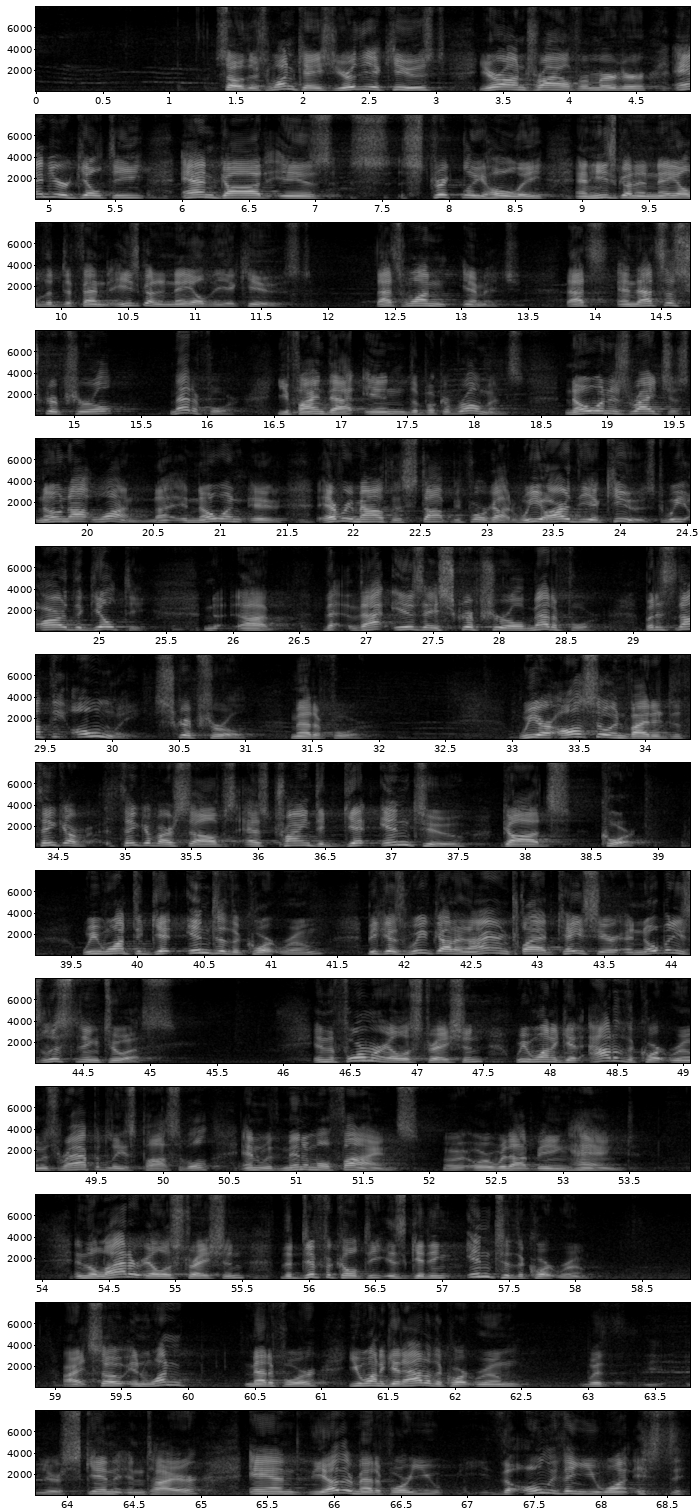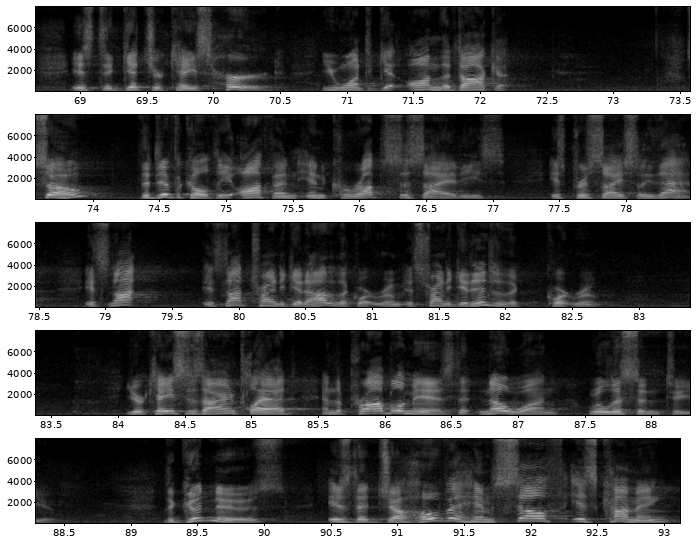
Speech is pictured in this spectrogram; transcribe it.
So there's one case, you're the accused, you're on trial for murder, and you're guilty, and God is strictly holy, and He's going to nail the defendant. He's going to nail the accused. That's one image. That's, and that's a scriptural metaphor. You find that in the book of Romans. No one is righteous. No, not one. No one, uh, every mouth is stopped before God. We are the accused. We are the guilty. Uh, that, that is a scriptural metaphor, but it's not the only scriptural metaphor. We are also invited to think of, think of ourselves as trying to get into God's court. We want to get into the courtroom because we've got an ironclad case here and nobody's listening to us. In the former illustration, we want to get out of the courtroom as rapidly as possible and with minimal fines or, or, without being hanged. In the latter illustration, the difficulty is getting into the courtroom. All right, so in one metaphor, you want to get out of the courtroom with your skin entire, and the other metaphor, you, the only thing you want is to, is to get your case heard. You want to get on the docket. So, the difficulty often in corrupt societies is precisely that. It's not, it's not trying to get out of the courtroom, it's trying to get into the courtroom. Your case is ironclad, and the problem is that no one will listen to you. The good news is that Jehovah Himself is coming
